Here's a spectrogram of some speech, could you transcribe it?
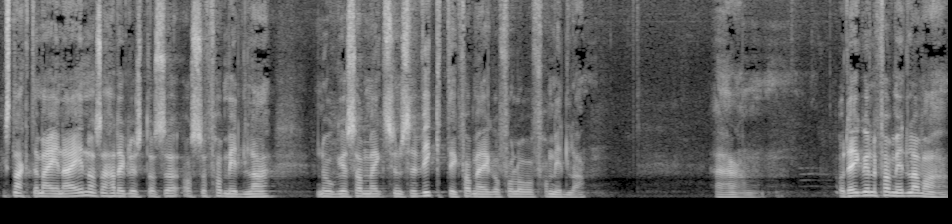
jeg snakket med én-én, og så hadde jeg lyst til å formidle noe som jeg syns er viktig for meg å få lov å formidle. Um, og det jeg ville formidle, var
